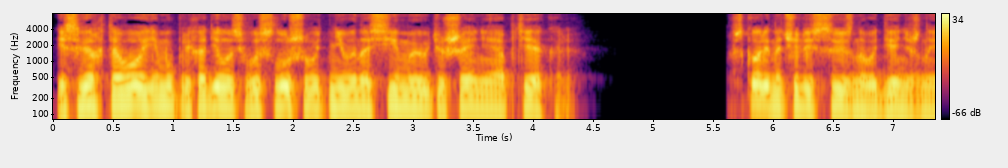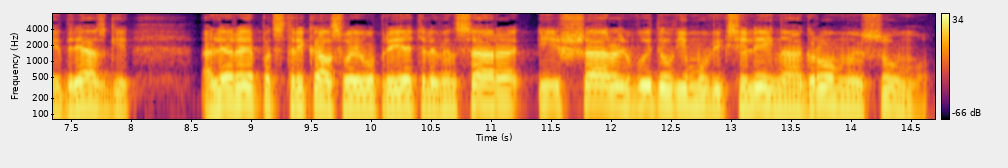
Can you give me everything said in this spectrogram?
и сверх того ему приходилось выслушивать невыносимые утешения аптекаря. Вскоре начались сызново денежные дрязги – Алере подстрекал своего приятеля Венсара, и Шарль выдал ему векселей на огромную сумму,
